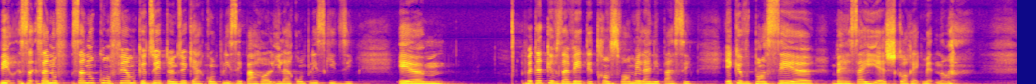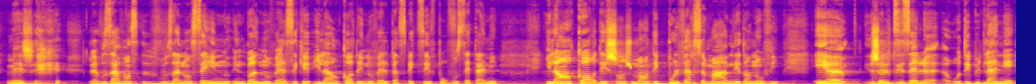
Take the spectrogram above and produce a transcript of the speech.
Mais ça, nous, ça nous confirme que Dieu est un Dieu qui accomplit ses paroles. Il accomplit ce qu'il dit. Et euh, peut-être que vous avez été transformé l'année passée et que vous pensez, euh, ben ça y est, je suis correct maintenant. Mais je, je vais vous, avance- vous annoncer une, une bonne nouvelle, c'est qu'il a encore des nouvelles perspectives pour vous cette année. Il a encore des changements, des bouleversements à amener dans nos vies. Et euh, je le disais le- au début de l'année,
